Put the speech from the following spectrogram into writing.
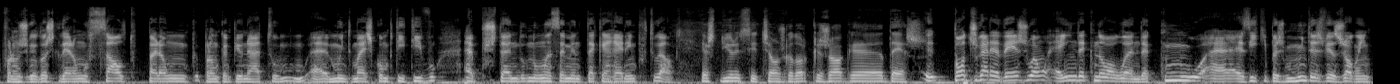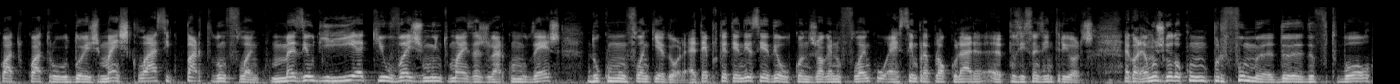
foram jogadores que deram um salto para um, para um campeonato uh, muito mais competitivo, apostando no lançamento da carreira em Portugal. Este Juricic é um jogador que joga 10. Eh, pode jogar a 10, João, ainda que na Holanda, como uh, as equipas muitas vezes jogam em 4-4-2 mais clássico, parte de um flanco. Mas eu diria que o vejo muito mais a jogar como 10 do que como um flanqueador. Até porque a tendência dele, quando joga no flanco, é sempre a procurar uh, posições interiores. Agora, é um jogador com um perfume de de, futebol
